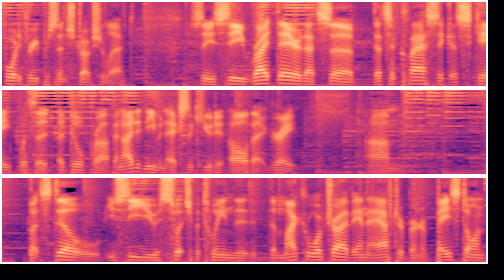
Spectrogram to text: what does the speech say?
43% structure left. So you see right there, that's a that's a classic escape with a, a dual prop, and I didn't even execute it all that great. Um, but still, you see you switch between the, the micro warp drive and the afterburner based on,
